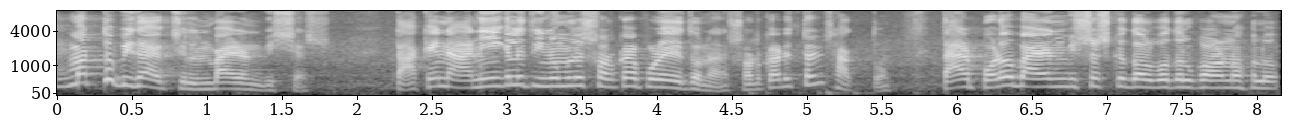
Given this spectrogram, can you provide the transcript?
একমাত্র বিধায়ক ছিলেন বাইরন বিশ্বাস। তাকে না নিয়ে গেলে তৃণমূলের সরকার পড়ে যেত না। সরকারের তাই থাকতো। তারপরেও বাইরন বিশ্বাসকে দলবদল করানো হলো।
